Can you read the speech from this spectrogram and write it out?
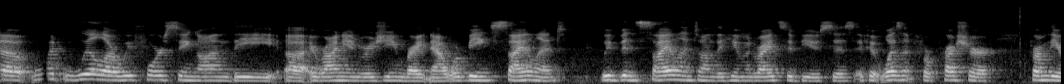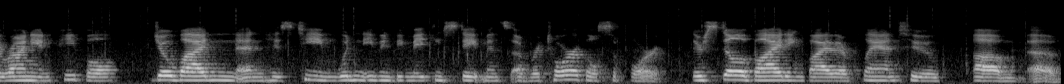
uh, what will are we forcing on the uh, Iranian regime right now? We're being silent. We've been silent on the human rights abuses. If it wasn't for pressure from the Iranian people, Joe Biden and his team wouldn't even be making statements of rhetorical support. They're still abiding by their plan to um, uh,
